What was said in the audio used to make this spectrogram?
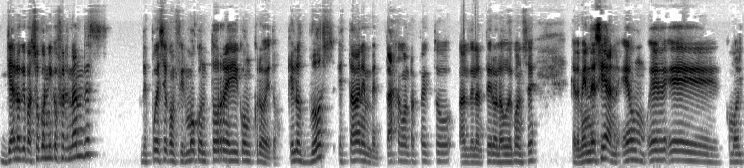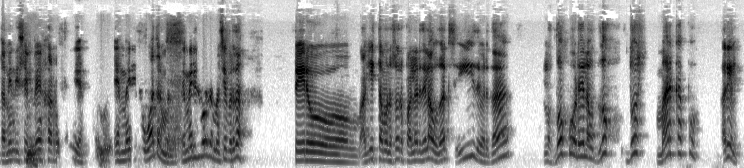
ya lo que pasó con Nico Fernández después se confirmó con Torres y con Croeto, que los dos estaban en ventaja con respecto al delantero la U de Conce, que también decían, es, un, como también dice el Benja Rodríguez, es mérito Waterman, es mérito Waterman, sí es verdad. Pero aquí estamos nosotros para hablar del Audax y de verdad, los dos jugadores del Audax, dos, dos marcas, pues, Ariel,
